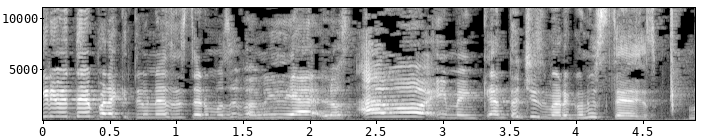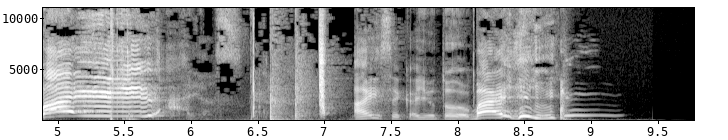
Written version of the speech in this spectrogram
Suscríbete para que te unas a esta hermosa familia. Los amo y me encanta chismear con ustedes. Bye. Adiós. Ay, se cayó todo. Bye.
